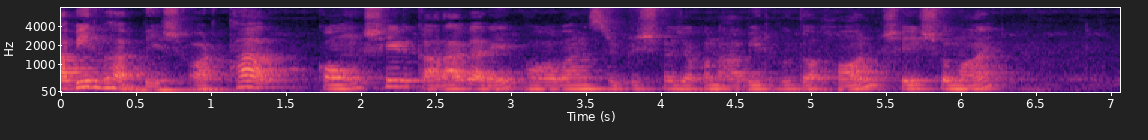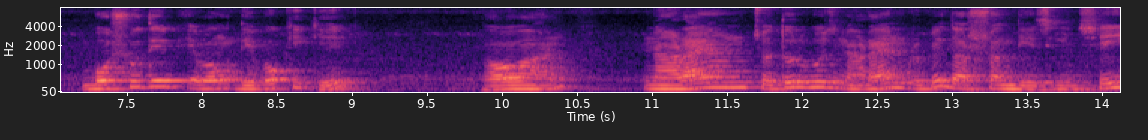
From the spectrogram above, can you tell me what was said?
আবির্ভাব বেশ। অর্থাৎ কংসের কারাগারে ভগবান শ্রীকৃষ্ণ যখন আবির্ভূত হন, সেই সময় বসুদেব এবং দেবকীকে ভগবান নারায়ণ চতুর্ভুজ নারায়ণ রূপে দর্শন দিয়েছিলেন। সেই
